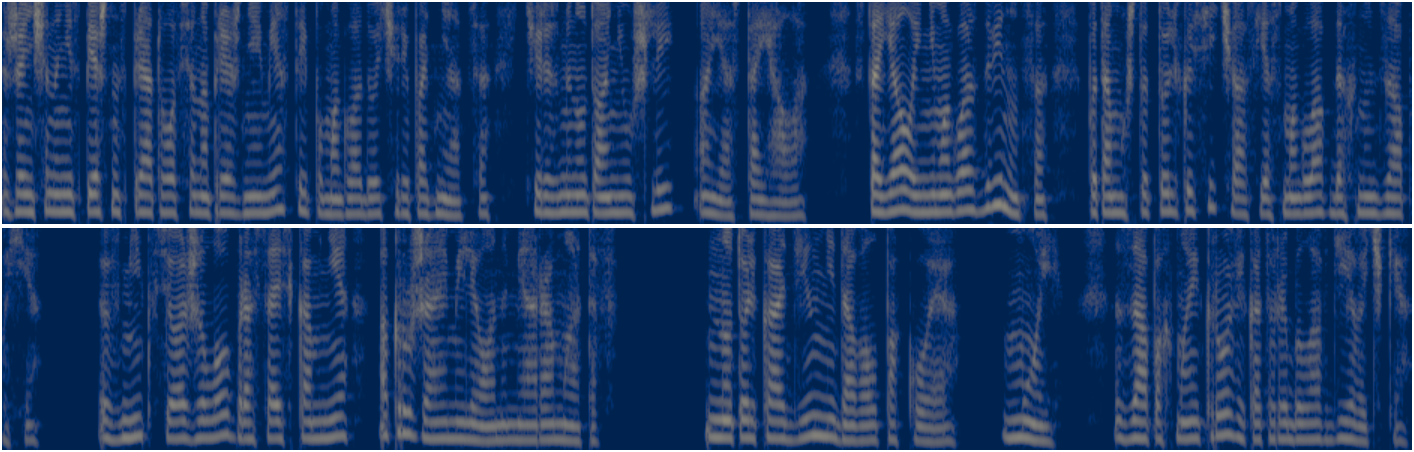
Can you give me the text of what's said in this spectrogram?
Женщина неспешно спрятала все на прежнее место и помогла дочери подняться. Через минуту они ушли, а я стояла. Стояла и не могла сдвинуться, потому что только сейчас я смогла вдохнуть запахи. Вмиг все ожило, бросаясь ко мне, окружая миллионами ароматов. Но только один не давал покоя. Мой. Запах моей крови, которая была в девочке.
